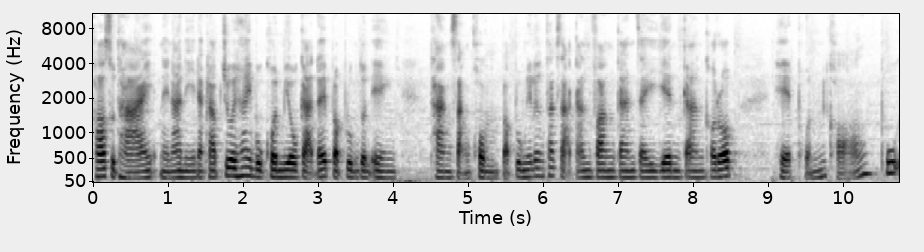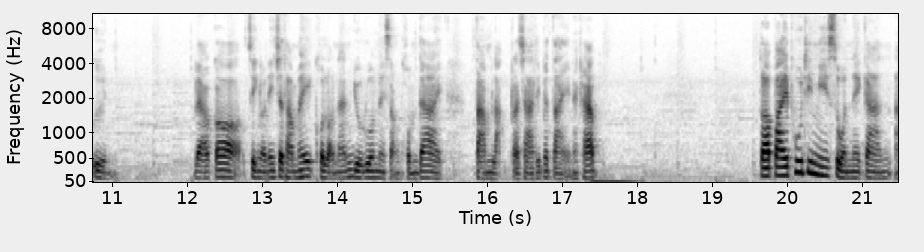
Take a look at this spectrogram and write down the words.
ข้อสุดท้ายในหน้านี้นะครับ ช่วยให้บุคคลมีโอกาสได้ปรับปรุงตนเอง ทางสังคม ปรับปรุงในเรื่องทักษะการฟังการใจเย็นการเคารพ เหตุผลของผู้อื่น แล้วก็สิ่งเหล่านี้จะทำให้คนเหล่านั้นอยู่ร่วมในสังคมได้ตามหลักประชาธิปไตยนะครับ ต่อไปผู้ที่มีส่วนในการอ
